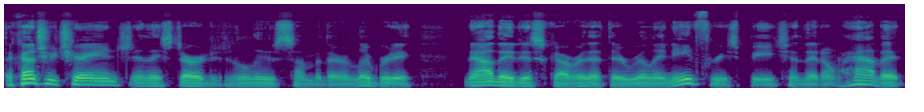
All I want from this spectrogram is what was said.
The country changed and they started to lose some of their liberty. Now they discover that they really need free speech and they don't have it.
